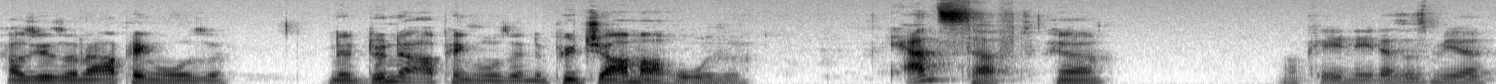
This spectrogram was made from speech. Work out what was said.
Also hier so eine Abhänghose. Eine dünne Abhänghose, eine Pyjama-Hose. Ernsthaft? Ja. Okay, nee, das ist mir.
